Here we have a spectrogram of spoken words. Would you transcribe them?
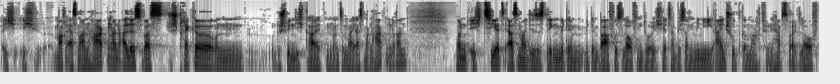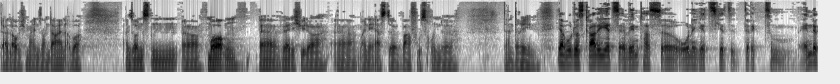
ich, ich mache erstmal einen Haken an alles, was Strecke und Geschwindigkeiten und so ich erstmal einen Haken dran. Und ich ziehe jetzt erstmal dieses Ding mit dem, mit dem Barfußlaufen durch. Jetzt habe ich so einen Mini-Einschub gemacht für den Herbstwaldlauf. Da laufe ich mal in Sandalen, aber ansonsten äh, morgen äh, werde ich wieder äh, meine erste Barfußrunde dann drehen. Ja, wo du es gerade jetzt erwähnt hast, äh, ohne jetzt, jetzt direkt zum Ende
